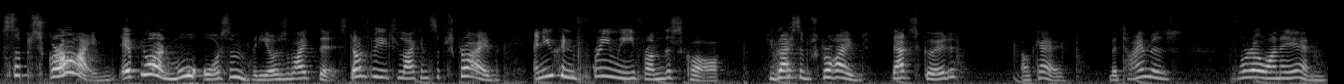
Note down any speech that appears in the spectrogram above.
subscribe if you want more awesome videos like this. Don't forget to like and subscribe. And you can free me from this car. You guys subscribed. That's good. Okay, the time is 4.01 a.m.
